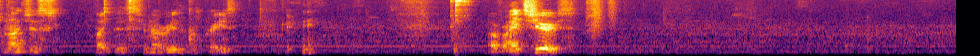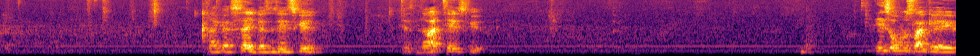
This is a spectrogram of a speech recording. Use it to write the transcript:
I'm not just like this for no reason. I'm crazy. Alright, cheers. Like I said, it doesn't taste good. It does not taste good. It's almost like a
